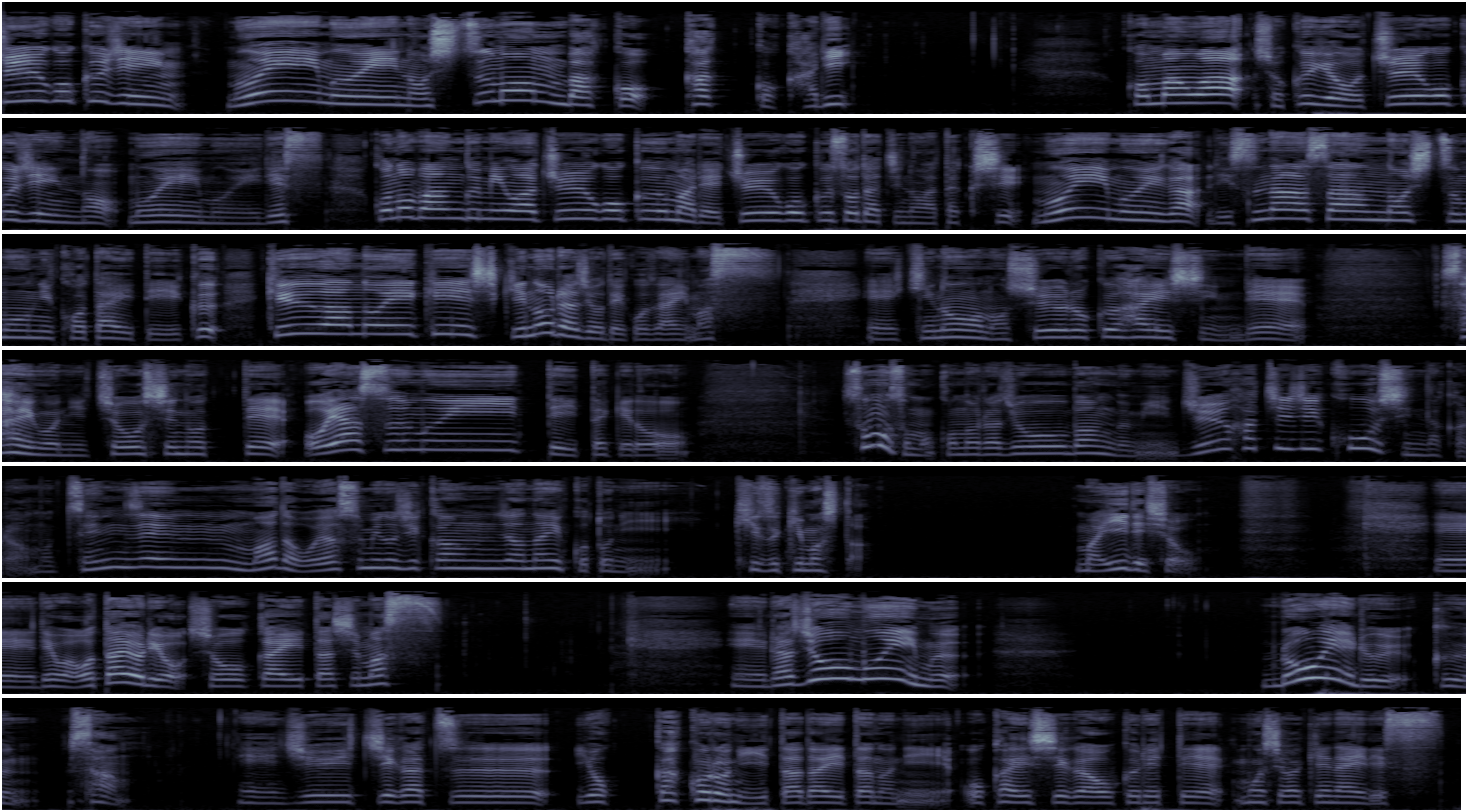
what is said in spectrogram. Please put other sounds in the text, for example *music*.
中国人、むいむいの質問箱、かっこ仮。こんばんは、職業中国人のむいむいです。この番組は中国生まれ中国育ちの私、むいむいがリスナーさんの質問に答えていく Q&A 形式のラジオでございます。えー、昨日の収録配信で、最後に調子乗って、おやすみって言ったけど、そもそもこのラジオ番組18時更新だからもう全然まだお休みの時間じゃないことに気づきました。まあいいでしょう。*laughs* えー、ではお便りを紹介いたします。えー、ラジオムイム、ロエルくんさん。えー、11月4日頃にいただいたのにお返しが遅れて申し訳ないです。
